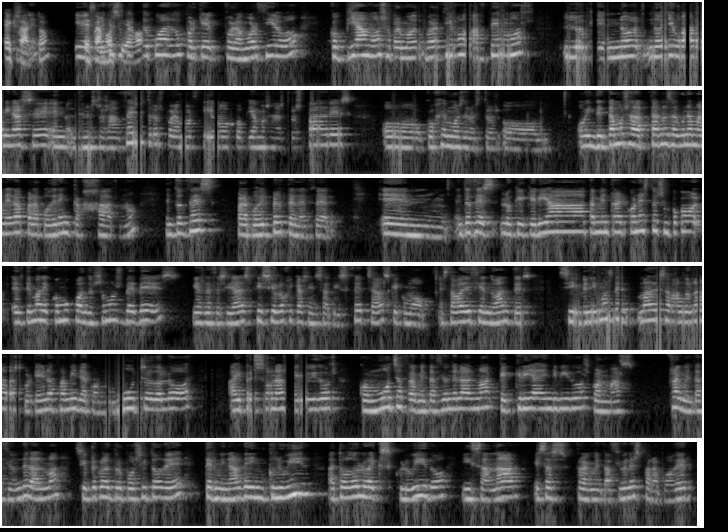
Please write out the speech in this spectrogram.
Exacto. Y me es parece adecuado porque por amor ciego copiamos o por amor ciego hacemos lo que no, llegó a terminarse en, de nuestros ancestros, por amor ciego copiamos a nuestros padres o cogemos de nuestros o, o intentamos adaptarnos de alguna manera para poder encajar, ¿no? Entonces, para poder pertenecer. Em, entonces, lo que quería también traer con esto es un poco el tema de cómo cuando somos bebés y las necesidades fisiológicas insatisfechas, que como estaba diciendo antes, si venimos de madres abandonadas porque hay una familia con mucho dolor, hay personas, individuos con mucha fragmentación del alma que cría individuos con más fragmentación del alma, siempre con el propósito de terminar de incluir a todo lo excluido y sanar esas fragmentaciones para poder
